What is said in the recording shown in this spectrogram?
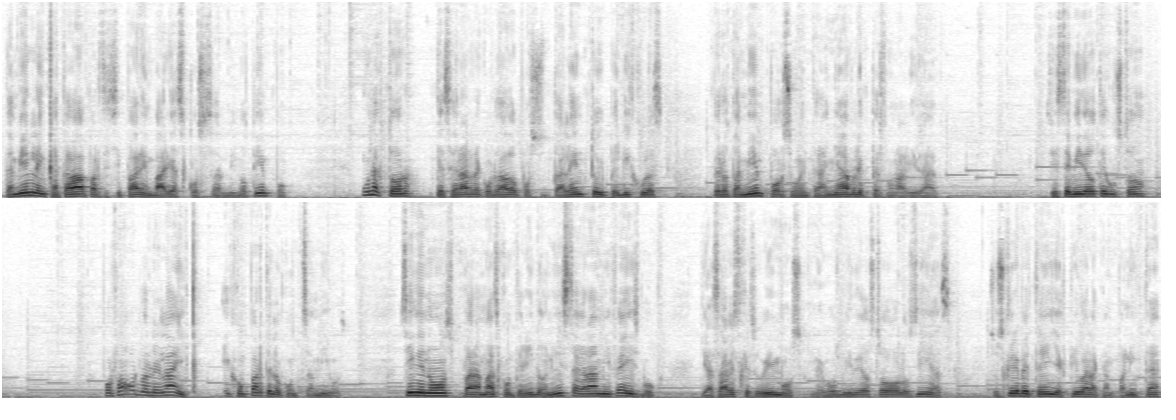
También le encantaba participar en varias cosas al mismo tiempo. Un actor que será recordado por su talento y películas, pero también por su entrañable personalidad. Si este video te gustó, por favor dale like y compártelo con tus amigos. Síguenos para más contenido en Instagram y Facebook. Ya sabes que subimos nuevos videos todos los días. Suscríbete y activa la campanita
